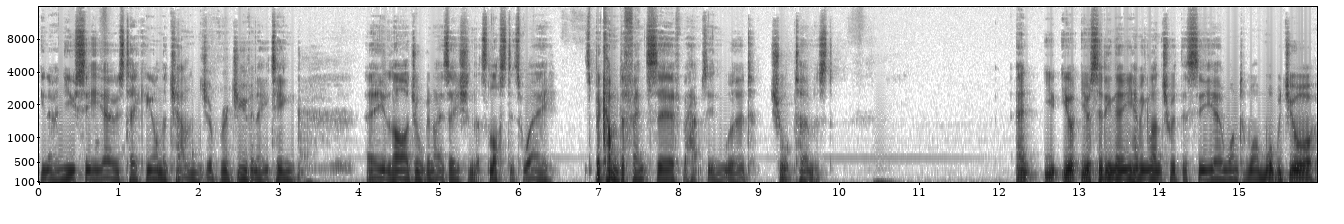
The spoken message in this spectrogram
you know a new CEO is taking on the challenge of rejuvenating a large organization that's lost its way. It's become defensive, perhaps inward, short termist. And you, you're, you're sitting there, you're having lunch with the CEO one to one. What would your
